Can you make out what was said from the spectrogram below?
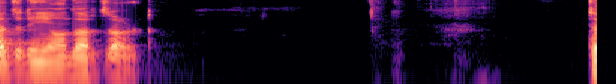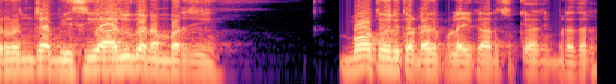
ਅੱਜ ਨਹੀਂ ਆਉਂਦਾ ਰਿਜ਼ਲਟ 53 BC ਆ ਜਾਊਗਾ ਨੰਬਰ ਜੀ। ਬਹੁਤ ਵਾਰੀ ਤੁਹਾਡਾ ਰਿਪਲਾਈ ਕਰ ਚੁੱਕਿਆ ਜੀ ਬ੍ਰਦਰ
